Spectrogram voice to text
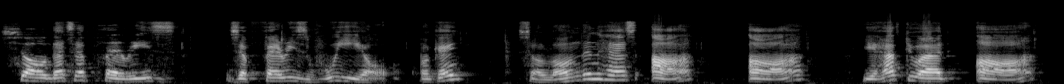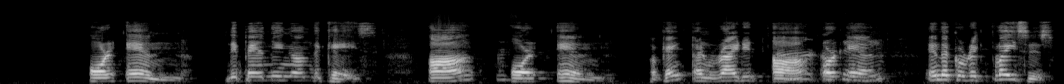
So that's a Ferris. It's a Ferris wheel. Okay. So London has a, a. you have to add a or n, depending on the case. A or n, okay? And write it a Ah, or okay. n in the correct places.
